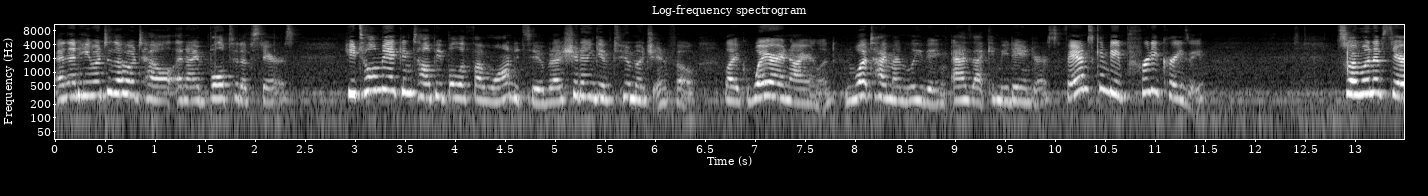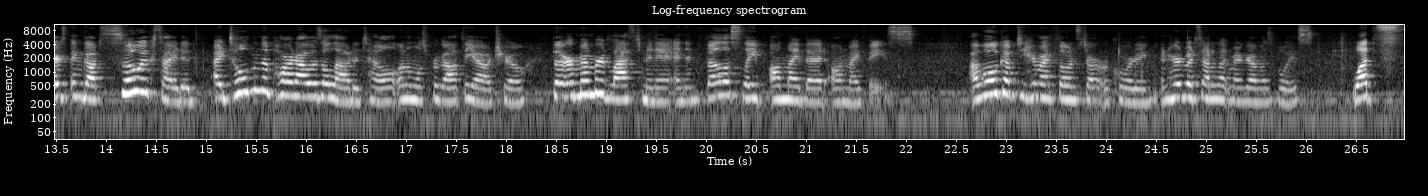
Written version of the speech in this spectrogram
And then he went to the hotel and I bolted upstairs. He told me I can tell people if I wanted to, but I shouldn't give too much info, like where in Ireland and what time I'm leaving, as that can be dangerous. Fans can be pretty crazy. So I went upstairs and got so excited. I told them the part I was allowed to tell and almost forgot the outro, but remembered last minute and then fell asleep on my bed on my face. I woke up to hear my phone start recording and heard what sounded like my grandma's voice. What's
